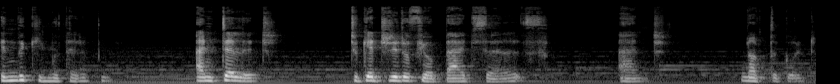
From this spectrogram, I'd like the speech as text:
in the chemotherapy and tell it to get rid of your bad cells and not the good.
